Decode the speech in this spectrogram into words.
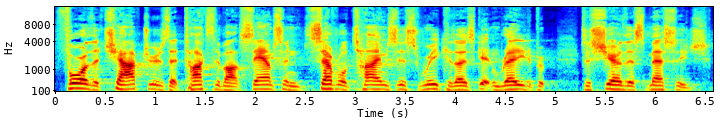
four of the chapters that talks about Samson several times this week because I was getting ready to to share this message.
